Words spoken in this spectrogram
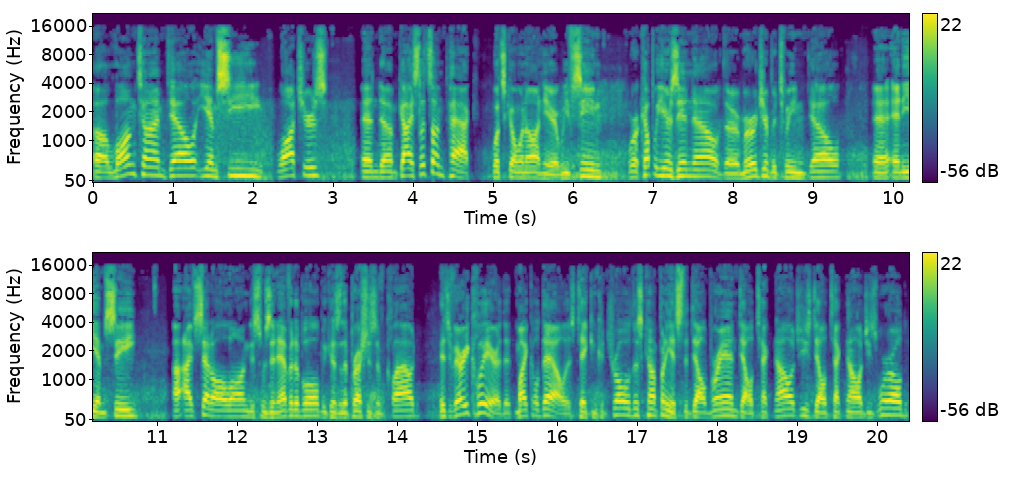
Uh, longtime Dell EMC watchers. And um, guys, let's unpack what's going on here. We've seen, we're a couple years in now of the merger between Dell and, and EMC. Uh, I've said all along this was inevitable because of the pressures of cloud. It's very clear that Michael Dell is taking control of this company. It's the Dell brand, Dell Technologies, Dell Technologies World.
